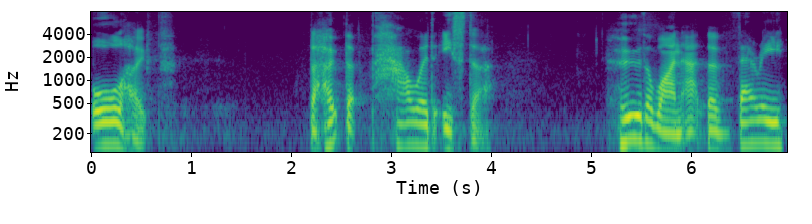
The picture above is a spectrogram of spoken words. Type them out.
all hope, the hope that powered Easter. Who the one at the very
